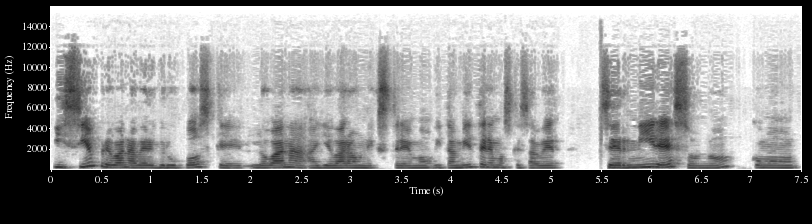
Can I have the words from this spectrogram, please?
y siempre van a haber grupos que lo van a, llevar a un extremo y también tenemos que saber cernir eso, ¿no? Como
